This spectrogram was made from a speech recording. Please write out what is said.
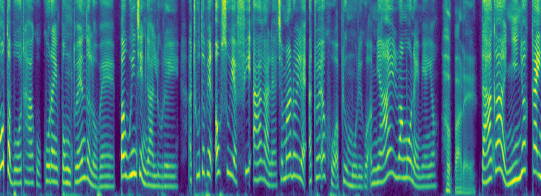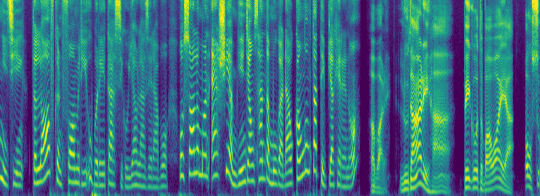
ကိုယ့်တဘောထားကိုကိုယ်တိုင်ပုံသွင်းတယ်လို့ပဲပတ်ဝန်းကျင်ကလူတွေအထူးသဖြင့်အုပ်စုရဲ့ fee အားကလည်းကျမတို့ရဲ့အတွဲအခိုအပြုမှုတွေကိုအများကြီးလွှမ်းမိုးနိုင်မြန်ရောဟုတ်ပါတယ်ဒါကညီညွတ်ကိုက်ညီချင်း the law of conformity ဥပဒေတစီကိုရောက်လာစေတာပေါ့ဟို Solomon Ash ရဲ့မြင်းကြောင်ဆန်းတမှုကဒါကိုကောင်းကောင်းတတ်တည်ပြခဲ့တယ်နော်ဟုတ်ပါတယ်လူသားတွေဟာပေကိုတဘာဝရအုပ်စု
